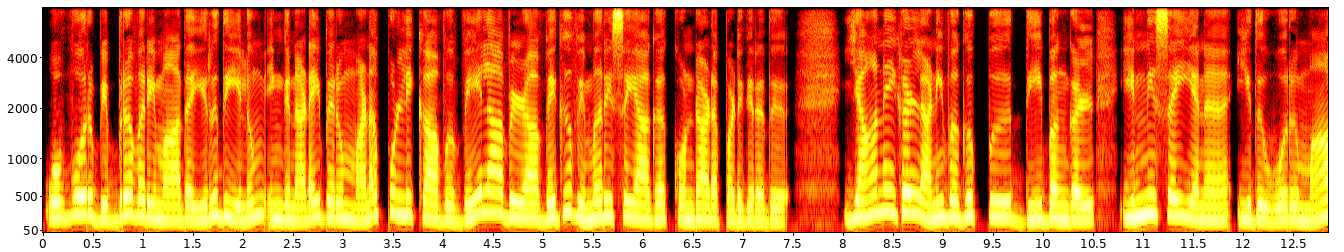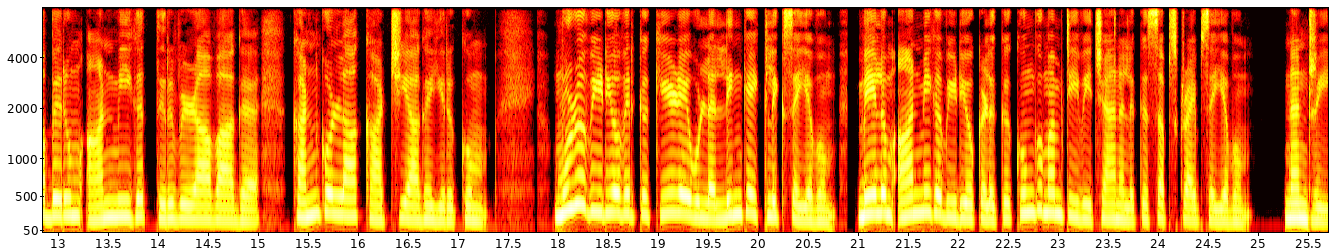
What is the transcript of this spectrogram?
ஒவ்வொரு பிப்ரவரி மாத இறுதியிலும் இங்கு நடைபெறும் மணப்புள்ளிக்காவு வேளா விழா வெகு விமரிசையாக கொண்டாடப்படுகிறது. யானைகள் அணிவகுப்பு தீபங்கள் இன்னிசை என இது ஒரு மாபெரும் ஆன்மீகத் திருவிழாவாக கண்கொள்ளா காட்சியாக இருக்கும். முழு வீடியோவிற்கு கீழே உள்ள லிங்கை கிளிக் செய்யவும் மேலும் ஆன்மீக வீடியோக்களுக்கு குங்குமம் டிவி சேனலுக்கு சப்ஸ்கிரைப் செய்யவும். நன்றி.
